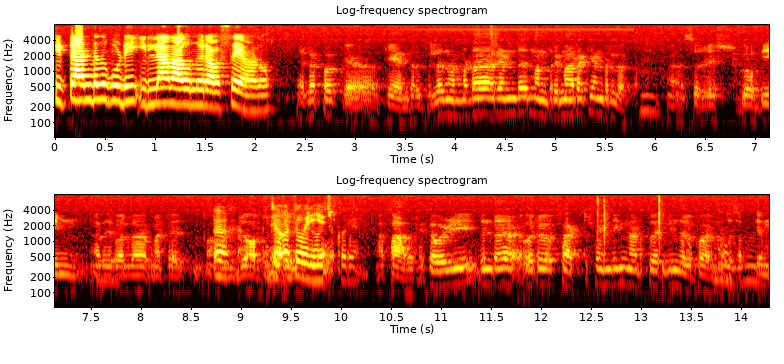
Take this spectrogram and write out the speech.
കിട്ടാണ്ടത് കൂടി ഇല്ലാതാകുന്ന ഒരു അവസ്ഥയാണോ? അല്ല ഇപ്പൊ കേ- കേന്ദ്രത്തിൽ നമ്മുടെ രണ്ട് മന്ത്രിമാരൊക്കെ ഉണ്ടല്ലോ. സുരേഷ് ഗോപിയും അതേപോലെ മറ്റേ ജോർജ്. അപ്പൊ അവരൊക്കെ വഴി ഇതിന്റെ ഒരു ഫാക്ട് ഫൈൻഡിങ് നടത്തുമായിരിക്കും ചിലപ്പോൾ സത്യം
